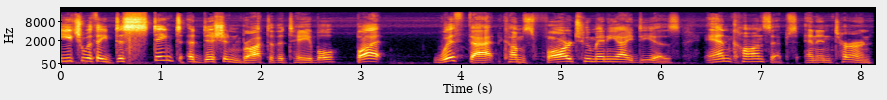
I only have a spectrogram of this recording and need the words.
each with a distinct addition brought to the table, but with that comes far too many ideas and concepts, and in turn,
